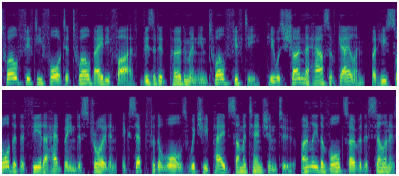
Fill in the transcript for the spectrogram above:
1254–1285 visited Pergamon in 1250, he was shown the house of Galen, but he saw that the theatre had been destroyed and, except for the walls which he paid some attention to, only the vaults over the Selinus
